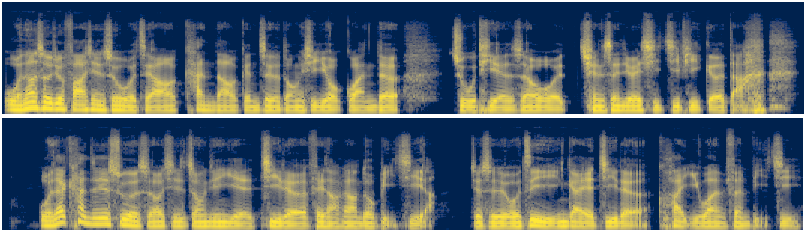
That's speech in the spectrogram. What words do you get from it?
我那时候就发现，说我只要看到跟这个东西有关的主题的时候，我全身就会起鸡皮疙瘩。我在看这些书的时候，其实中间也记了非常非常多笔记啊，就是我自己应该也记了快一万份笔记。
